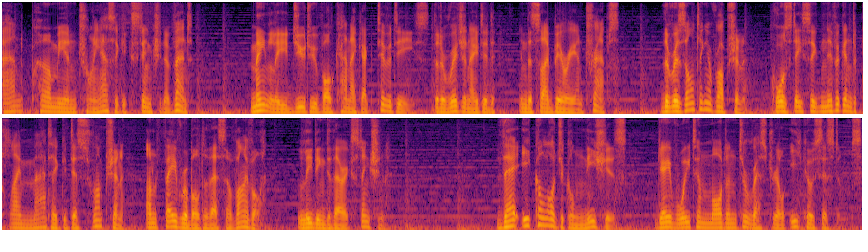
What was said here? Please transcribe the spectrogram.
and Permian Triassic extinction event, mainly due to volcanic activities that originated in the Siberian traps. The resulting eruption caused a significant climatic disruption unfavorable to their survival, leading to their extinction. Their ecological niches gave way to modern terrestrial ecosystems,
